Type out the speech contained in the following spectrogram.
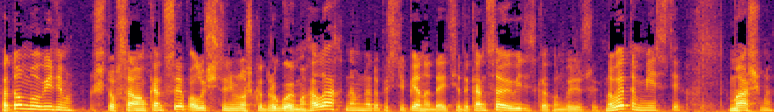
Потом мы увидим, что в самом конце получится немножко другой Магалах, нам надо постепенно дойти до конца и увидеть, как он будет жить. Но в этом месте Машма,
